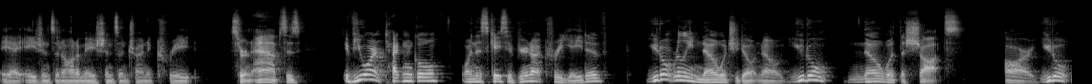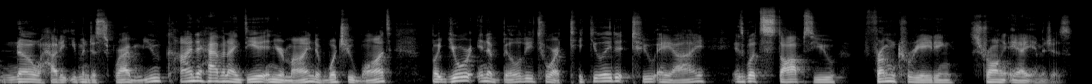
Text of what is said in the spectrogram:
AI agents and automations and trying to create certain apps is if you aren't technical, or in this case, if you're not creative, you don't really know what you don't know. You don't know what the shots are. You don't know how to even describe them. You kind of have an idea in your mind of what you want, but your inability to articulate it to AI is what stops you from creating strong AI images.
